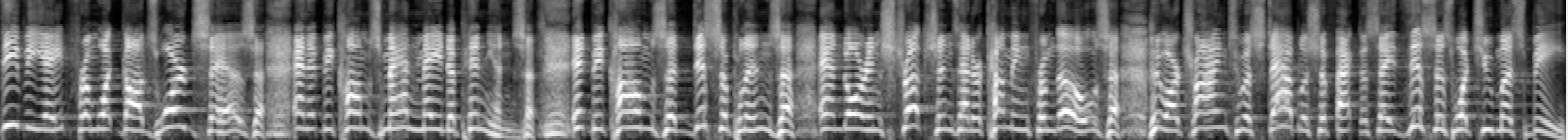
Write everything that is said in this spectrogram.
deviate from what God's Word says, and it becomes man made opinions. It becomes uh, disciplines uh, and or instructions that are coming from those uh, who are trying to establish a fact to say this is what you must be.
